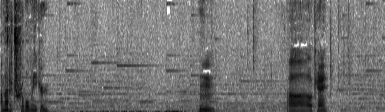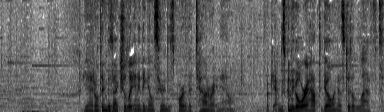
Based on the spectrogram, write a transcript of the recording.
I'm not a troublemaker. Hmm. Uh, okay. Yeah, I don't think there's actually anything else here in this part of the town right now. Okay, I'm just gonna go where I have to go, and that's to the left.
